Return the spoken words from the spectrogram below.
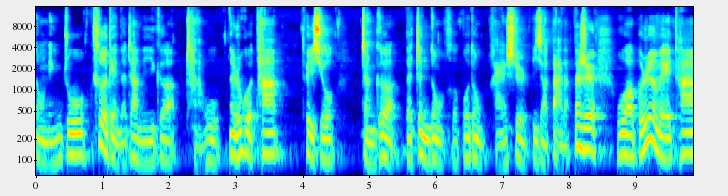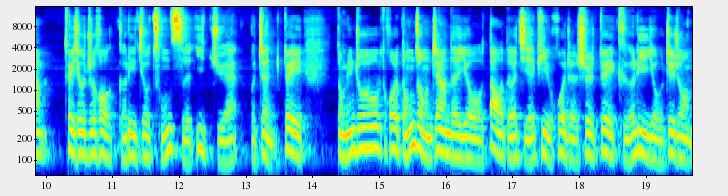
董明珠特点的这样的一个产物。那如果他退休，整个的震动和波动还是比较大的。但是我不认为他退休之后，格力就从此一蹶不振。对。董明珠或者董总这样的有道德洁癖，或者是对格力有这种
